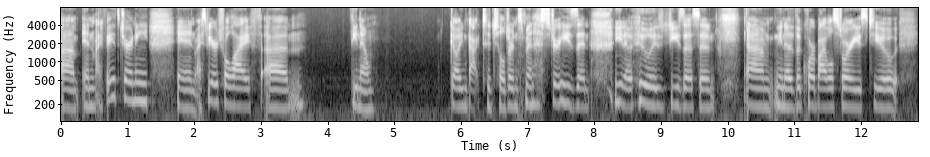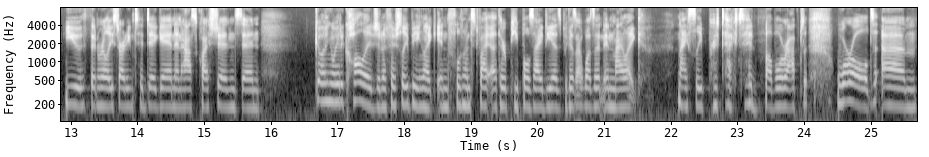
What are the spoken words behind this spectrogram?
um, in my faith journey, in my spiritual life. Um, you know, going back to children's ministries and you know who is jesus and um, you know the core bible stories to youth and really starting to dig in and ask questions and going away to college and officially being like influenced by other people's ideas because i wasn't in my like nicely protected bubble wrapped world um,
